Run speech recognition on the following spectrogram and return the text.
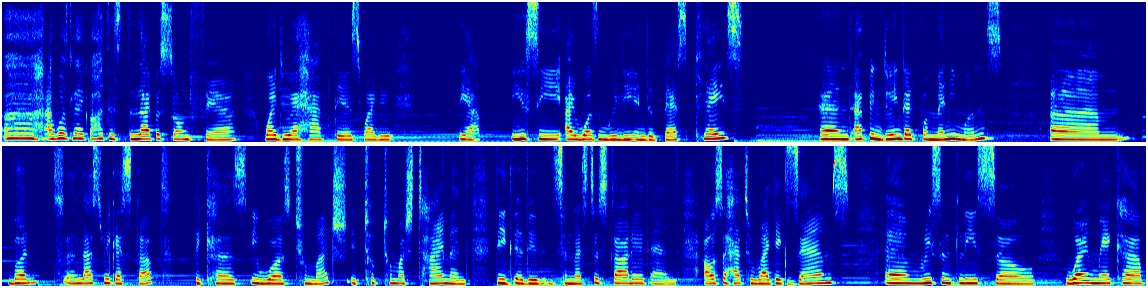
uh, I was like, oh, this the life is so unfair. Why do I have this? Why do, yeah, you see, I wasn't really in the best place, and I've been doing that for many months. Um, but uh, last week I stopped because it was too much. It took too much time, and the uh, the semester started, and I also had to write exams um, recently. So wearing makeup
